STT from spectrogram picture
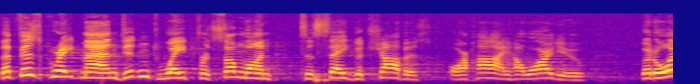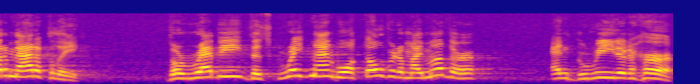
that this great man didn't wait for someone to say good Shabbos or hi, how are you, but automatically the Rebbe, this great man, walked over to my mother and greeted her.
